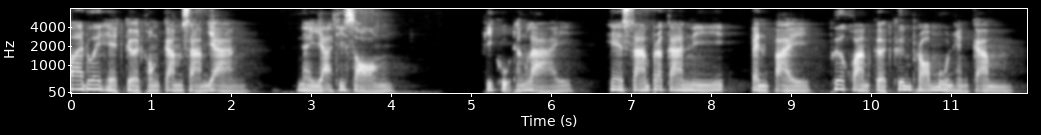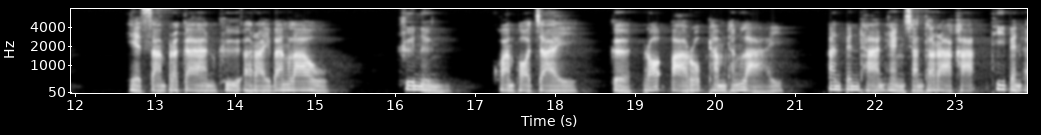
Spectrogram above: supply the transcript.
่าด้วยเหตุเกิดของกรรมสามอย่าง ในยะที่สองพิขุทั้งหลาย เหตุสามประการนี้เป็นไปเพื่อความเกิดขึ้นพร้อมมูลแห่งกรรม เหตุสามประการคืออะไรบ้างเล่า คือหนึ่งความพอใจเกิดเพราะปารบธรรมทั้งหลาย อันเป็นฐานแห่งฉันทราคะที่เป็นอ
